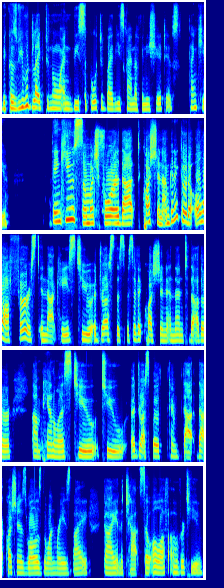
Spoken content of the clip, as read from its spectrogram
because we would like to know and be supported by these kind of initiatives. Thank you. Thank you so much for that question. I'm going to go to Olaf first in that case to address the specific question and then to the other um, panelists to to address both kind of that, that question as well as the one raised by Guy in the chat. So Olaf, over to you.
